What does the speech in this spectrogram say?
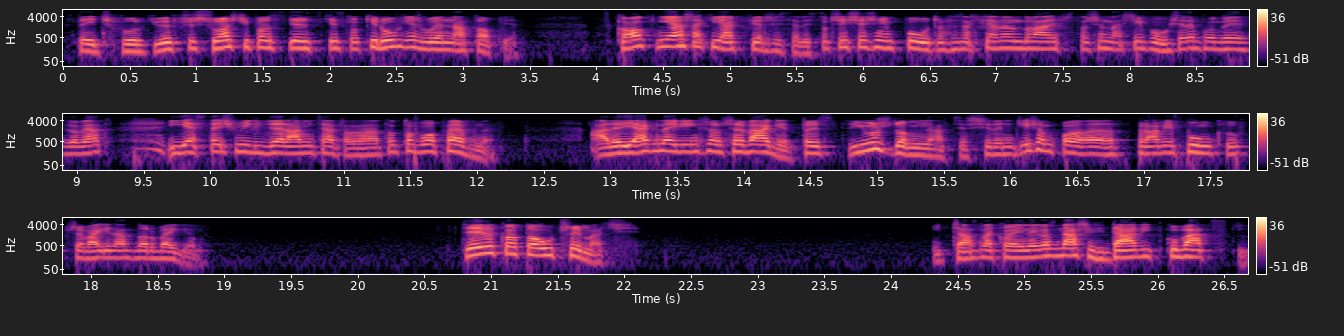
z tej czwórki, by w przyszłości polskie skoki również były na topie. Skok nie aż taki jak w pierwszej serii. 138,5, trochę zachwiane lądowanie w 118,5, 7 punktów do wiatr i jesteśmy liderami cały czas, to, to było pewne. Ale jak największą przewagę, to jest już dominacja, 70 po, e, prawie punktów przewagi nad Norwegią. Tylko to utrzymać. I czas na kolejnego z naszych, Dawid Kubacki.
